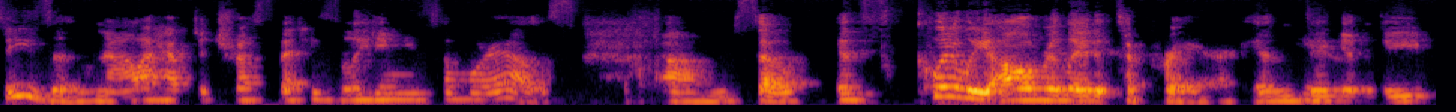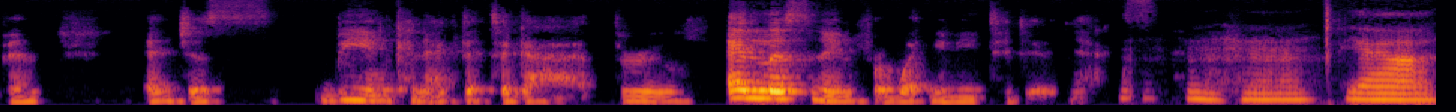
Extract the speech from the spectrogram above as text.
season. Now I have to trust that He's leading me somewhere else. Um, so it's clearly all related to prayer and digging deep and, and just being connected to God through and listening for what you need to do next. Mm-hmm. Yeah.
